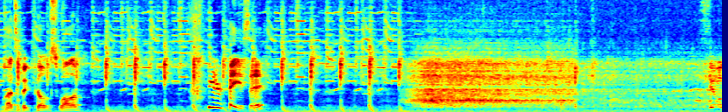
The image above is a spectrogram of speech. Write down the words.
Well, that's a big pill to swallow. Look at her face, eh? Zero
